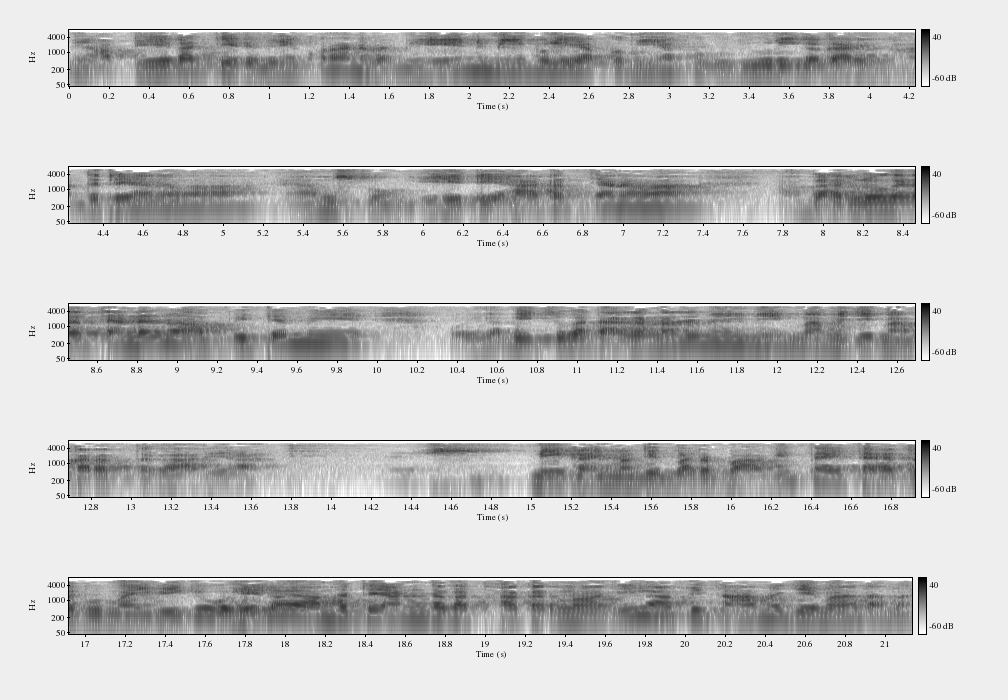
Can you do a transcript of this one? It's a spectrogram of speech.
මේ අපේ කට්ටියට මේ කරන්න බෑ. මේන්නේ මේ පොලේ යක්ක මේ යක්ක උජූරික ගාරෙන් හන්දට යනවා. හැම්ස්ට්‍රෝන් එහෙට එහාටත් යනවා. අඟහරුලෝකටත් යන්න දෙනවා. අපිට මේ ඔයලා පිටු කතා කරනවාද මේ මේ මම ජීමා කරත්තකාරයා. මේකයි මගේ බරපාගේ පැයට හැතපුමයි වේගේ ඔහෙලා අඳට යන්න කතා කරනවා කියලා අපි තාම ජීමා තමයි.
